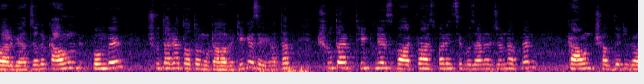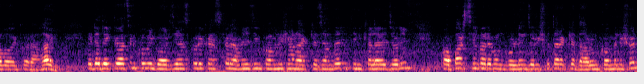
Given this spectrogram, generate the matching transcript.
বাড়বে আর যত কাউন্ট কমবে, সুতাটা তত মোটা হবে, ঠিক আছে? অর্থাৎ সুতার থিকনেস বা ট্রান্সপারেন্সি বোঝানোর জন্য আপনার কাউন্ট শব্দটি ব্যবহার করা হয়। এটা দেখতে পাচ্ছেন, খুবই গর্জিয়াস করে কাজ করে অ্যামেজিং কম্বিনেশন একটা জামদানি, তিন কালারের জরিপ কপার সিলভার এবং গোল্ডেন জরি, সুতার একটা দারুণ কম্বিনেশন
